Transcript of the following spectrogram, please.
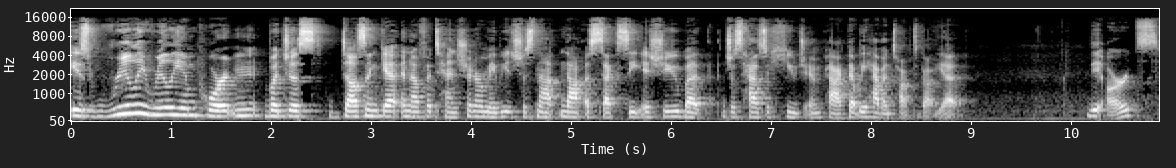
is really really important but just doesn't get enough attention or maybe it's just not not a sexy issue but just has a huge impact that we haven't talked about yet the arts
